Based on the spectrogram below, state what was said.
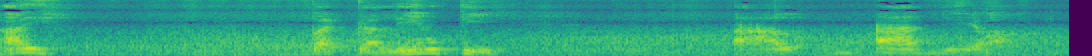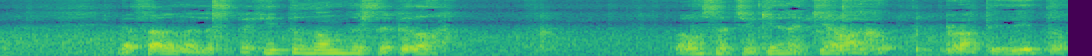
¡Ay! Está caliente. Al adiós. Ya saben el espejito dónde se quedó. Vamos a chequear aquí abajo. Rapidito.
